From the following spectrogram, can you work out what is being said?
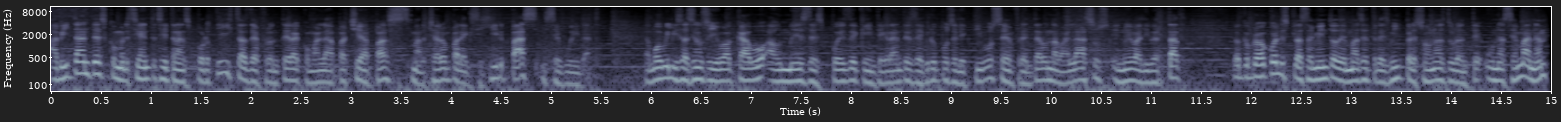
Habitantes, comerciantes y transportistas de frontera Comalapa, Chiapas marcharon para exigir paz y seguridad. La movilización se llevó a cabo a un mes después de que integrantes de grupos electivos se enfrentaron a balazos en Nueva Libertad lo que provocó el desplazamiento de más de 3.000 personas durante una semana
